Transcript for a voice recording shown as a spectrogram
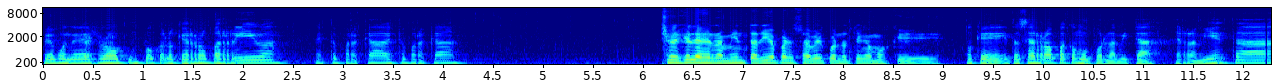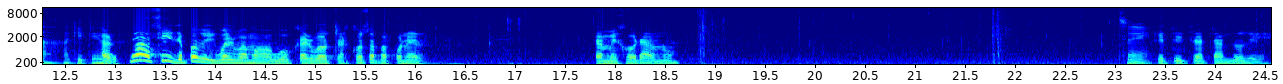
voy a poner ropa, un poco lo que es ropa arriba. Esto para acá, esto para acá. Yo dejé las herramientas arriba para saber cuando tengamos que. Ok, entonces ropa como por la mitad. Herramienta, aquí tiene. Claro. No, sí, después igual vamos a buscar otras cosas para poner. Para mejorar, ¿no? Sí. Que estoy tratando de.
